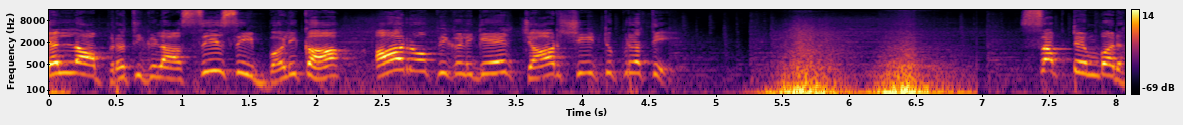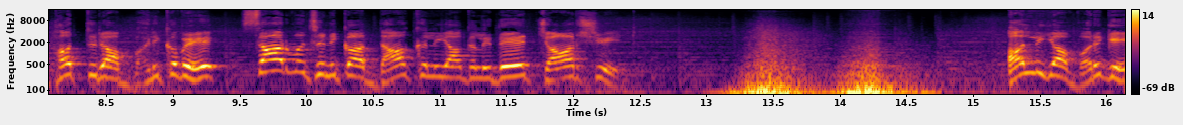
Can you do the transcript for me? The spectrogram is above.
ಎಲ್ಲ ಪ್ರತಿಗಳ ಸಿಸಿ ಬಳಿಕ ಆರೋಪಿಗಳಿಗೆ ಚಾರ್ಜ್ ಶೀಟ್ ಪ್ರತಿ. ಸೆಪ್ಟೆಂಬರ್ ಹತ್ತರ ಬಳಿಕವೇ ಸಾರ್ವಜನಿಕ ದಾಖಲೆಯಾಗಲಿದೆ ಚಾರ್ಜ್ ಶೀಟ್ ಅಲ್ಲಿಯವರೆಗೆ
